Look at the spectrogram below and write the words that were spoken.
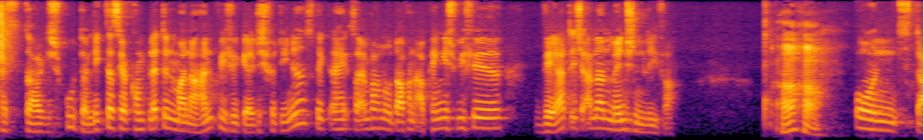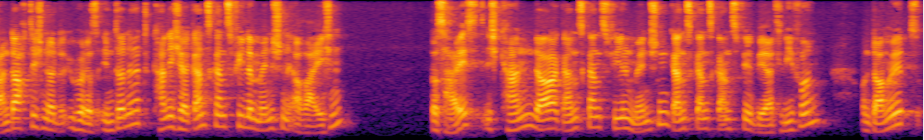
Jetzt sage ich, gut, dann liegt das ja komplett in meiner Hand, wie viel Geld ich verdiene. Es liegt einfach nur davon abhängig, wie viel Wert ich anderen Menschen liefere. Aha. Und dann dachte ich, über das Internet kann ich ja ganz, ganz viele Menschen erreichen. Das heißt, ich kann da ganz, ganz vielen Menschen ganz, ganz, ganz viel Wert liefern. Und damit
